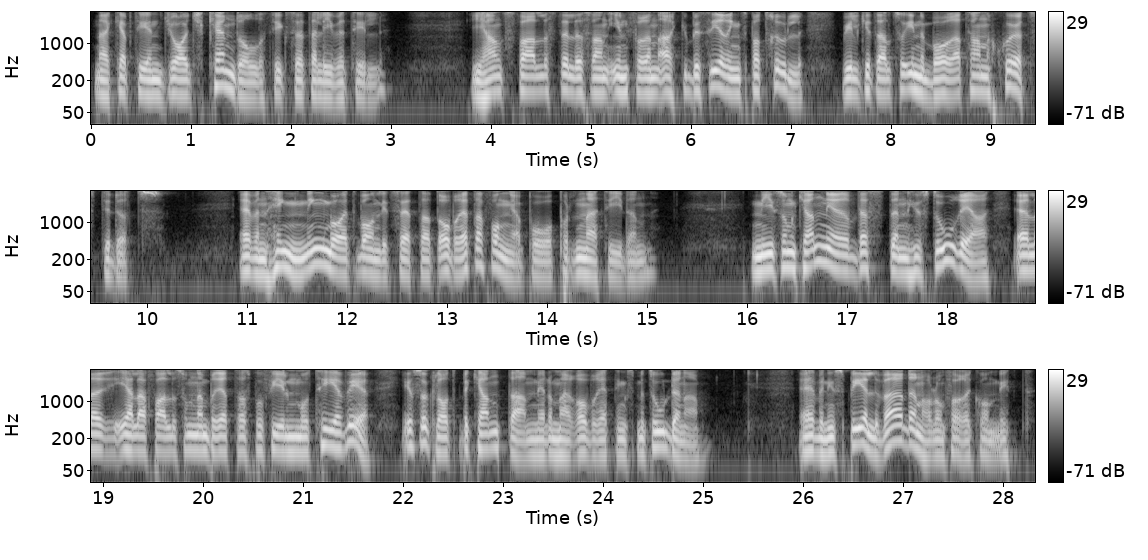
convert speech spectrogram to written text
när kapten George Kendall fick sätta livet till. I hans fall ställdes han inför en arkebuseringspatrull vilket alltså innebar att han sköts till döds. Även hängning var ett vanligt sätt att avrätta fångar på på den här tiden. Ni som kan er västernhistoria, eller i alla fall som den berättas på film och TV, är såklart bekanta med de här avrättningsmetoderna. Även i spelvärlden har de förekommit.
